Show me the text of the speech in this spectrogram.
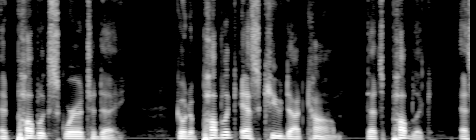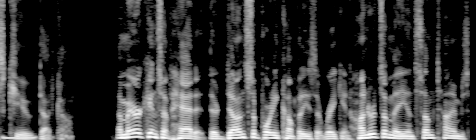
at Public Square today. Go to publicsq.com. That's publicsq.com. Americans have had it. They're done supporting companies that rake in hundreds of millions, sometimes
